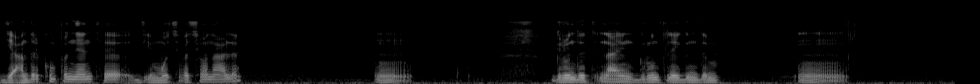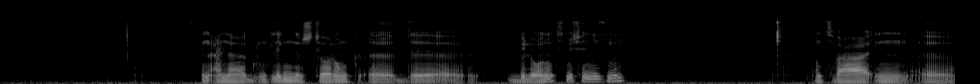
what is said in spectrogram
Die andere Komponente, die motivationale, mh, gründet in einem grundlegenden mh, in einer grundlegenden Störung äh, der Belohnungsmechanismen und zwar in äh,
